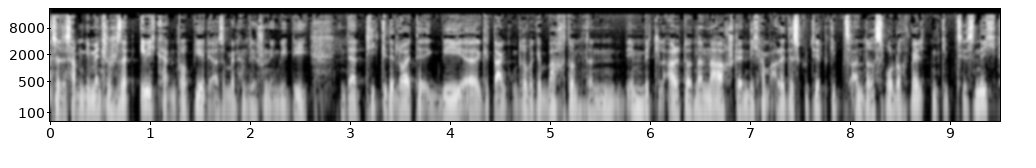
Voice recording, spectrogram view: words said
Also das haben die Menschen schon seit Ewigkeiten probiert. Also man haben sie schon irgendwie die in der Antike die Leute irgendwie äh, Gedanken drüber gemacht und dann im Mittelalter und danach ständig haben alle diskutiert, gibt es anderswo noch Welten, gibt es nicht.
